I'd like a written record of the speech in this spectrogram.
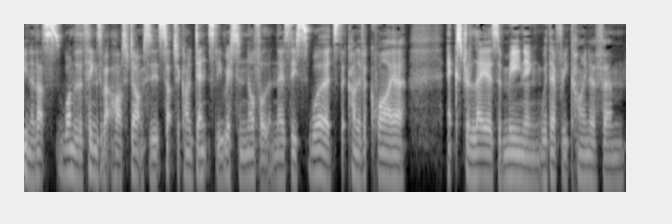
you know, that's one of the things about Heart of Darkness is it's such a kind of densely written novel and there's these words that kind of acquire extra layers of meaning with every kind of, um,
